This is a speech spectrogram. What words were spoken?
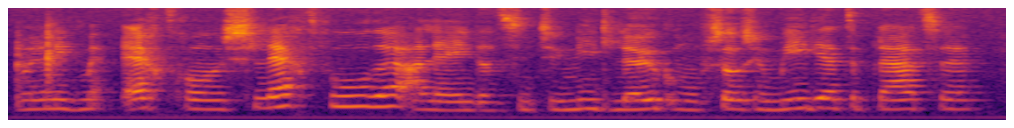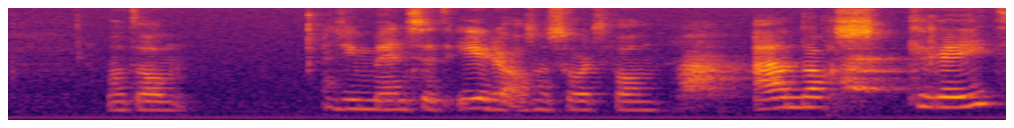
waarin ik me echt gewoon slecht voelde. Alleen dat is natuurlijk niet leuk om op social media te plaatsen. Want dan zien mensen het eerder als een soort van aandachtskreet.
